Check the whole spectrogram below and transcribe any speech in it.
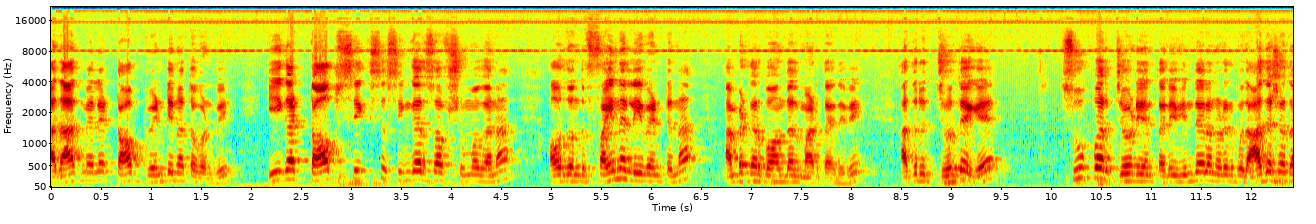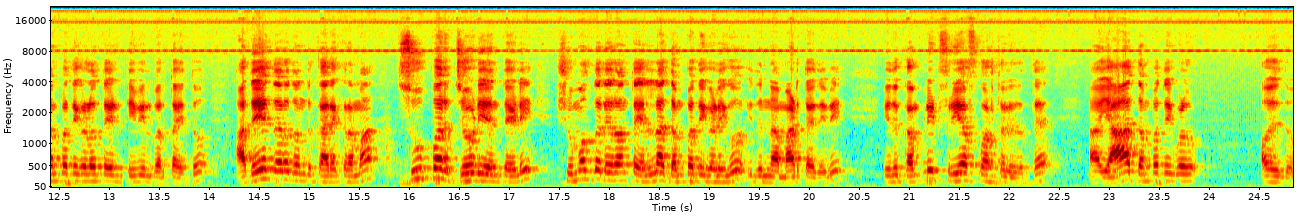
ಅದಾದಮೇಲೆ ಟಾಪ್ ಟ್ವೆಂಟಿನ ತೊಗೊಂಡ್ವಿ. ಈಗ ಟಾಪ್ ಸಿಕ್ಸ್ ಸಿಂಗರ್ಸ್ ಆಫ್ ಶಿವಮೊಗ್ಗನ ಅವ್ರದ್ದೊಂದು ಫೈನಲ್ ಈವೆಂಟನ್ನು ಅಂಬೇಡ್ಕರ್ ಭವನದಲ್ಲಿ ಮಾಡ್ತಾ ಇದ್ದೀವಿ. ಅದ್ರ ಜೊತೆಗೆ ಸೂಪರ್ ಜೋಡಿ ಅಂತ ನೀವು ಹಿಂದೆಲ್ಲ ನೋಡಿರ್ಬೋದು, ಆದರ್ಶ ದಂಪತಿಗಳು ಅಂತ ಏನು ಟಿ ವಿಲಿ ಬರ್ತಾ ಇತ್ತು, ಅದೇ ಥರದೊಂದು ಕಾರ್ಯಕ್ರಮ, ಸೂಪರ್ ಜೋಡಿ ಅಂತೇಳಿ ಶಿವಮೊಗ್ಗದಲ್ಲಿರುವಂಥ ಎಲ್ಲ ದಂಪತಿಗಳಿಗೂ ಇದನ್ನು ಮಾಡ್ತಾ ಇದ್ದೀವಿ. ಇದು ಕಂಪ್ಲೀಟ್ ಫ್ರೀ ಆಫ್ ಕಾಸ್ಟಲ್ಲಿರುತ್ತೆ ಯಾವ ದಂಪತಿಗಳು ಹೌದು.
